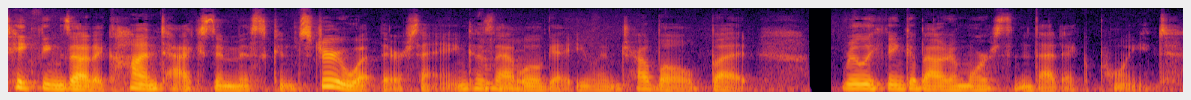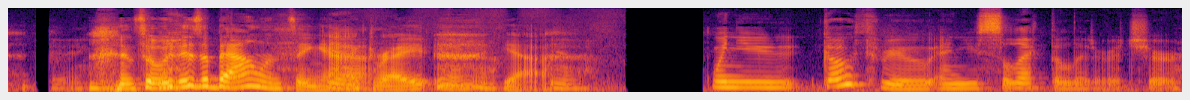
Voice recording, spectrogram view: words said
take things out of context and misconstrue what they're saying because mm-hmm. that will get you in trouble but really think about a more synthetic point okay. so it is a balancing act yeah. right yeah. yeah. yeah when you go through and you select the literature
